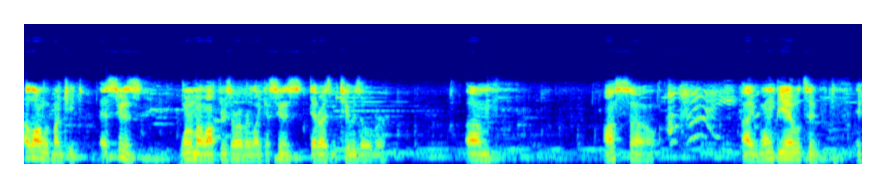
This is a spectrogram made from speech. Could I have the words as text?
along with my G. As soon as one of my walkthroughs are over, like as soon as Dead Rising 2 is over. Um. Also, I won't be able to. If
